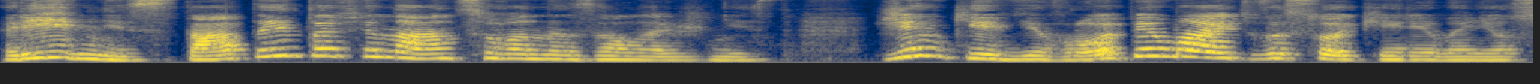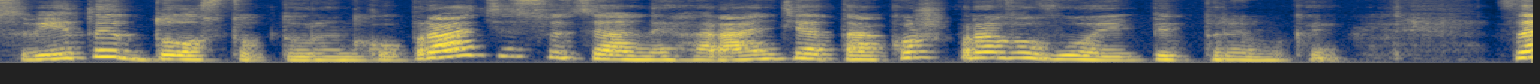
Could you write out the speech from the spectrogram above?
Рівність статей та фінансова незалежність. Жінки в Європі мають високий рівень освіти, доступ до ринку праці, соціальних гарантій, а також правової підтримки. Це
